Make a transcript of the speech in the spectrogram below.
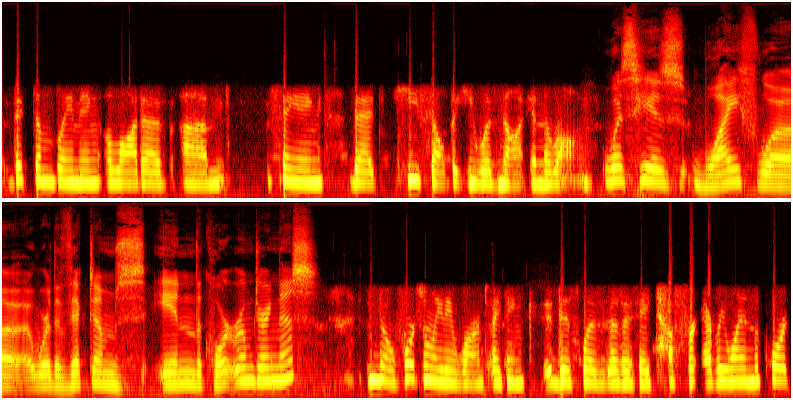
victim blaming, a lot of um, saying that he felt that he was not in the wrong. Was his wife, were, were the victims in the courtroom during this? No, fortunately they weren't. I think this was, as I say, tough for everyone in the court.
